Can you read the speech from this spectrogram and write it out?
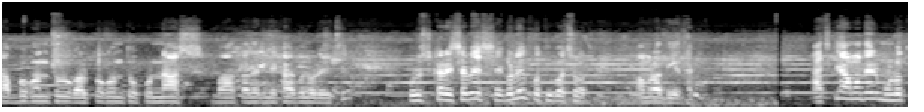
কাব্যগ্রন্থ, গল্পগ্রন্থ, উপন্যাস বা তাদের লেখাগুলো রয়েছে, পুরস্কার হিসেবে সেগুলোই প্রতি বছর আমরা দিয়ে থাকি। আজকে আমাদের মূলত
